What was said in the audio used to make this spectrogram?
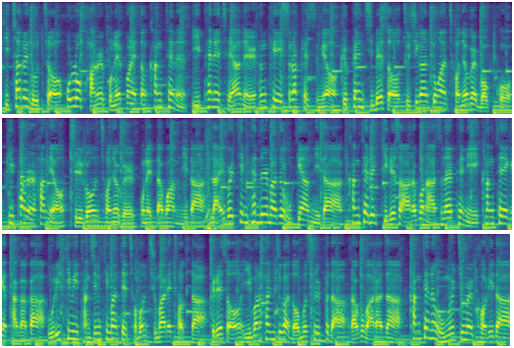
기차를 놓쳐 홀로 밤을 보낼 뻔했던 캉테는 이 팬의 제안을 흔쾌히 수락했으며 그팬 집에서 2시간 동안 저녁을 먹고 피파를 하며 즐거운 저녁을 보냈다고 합니다. 라이벌 팀 팬들마저 웃게 합니다. 캉테를 길에서 알아본 아스날 팬이 캉테에게 다가가 우리 팀이 당신 팀한테 저번 주말에 졌다. 그래서 이번 한 주가 너무 슬프다. 라고 말하자 캉테는 우물쭈물 거리다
